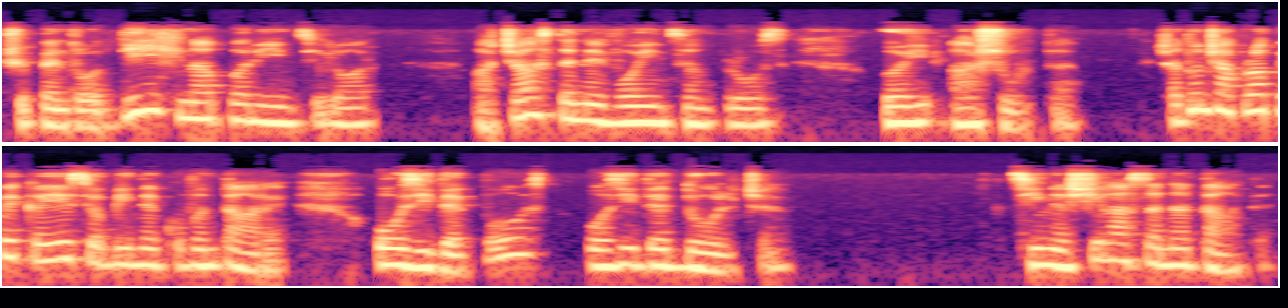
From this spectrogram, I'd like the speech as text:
Și pentru odihna părinților, această nevoință în plus îi ajută. Și atunci aproape că este o binecuvântare. O zi de post, o zi de dulce. Ține și la sănătate.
